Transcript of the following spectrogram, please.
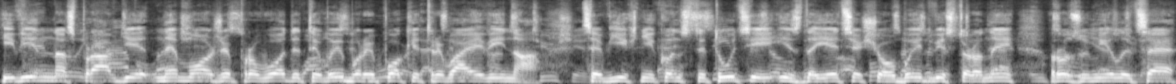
І він насправді не може проводити вибори, поки триває війна. Це в їхній конституції, і здається, що обидві сторони розуміли це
